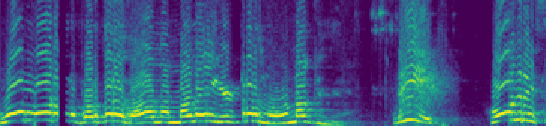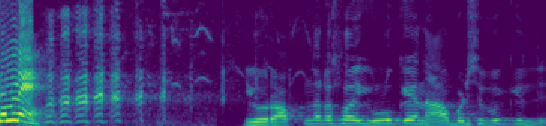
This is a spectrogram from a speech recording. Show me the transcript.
ಮೂರ್ ಮೂರು ಬರ್ತಾರಲ್ಲ ನಮ್ಮ ಮನೆ ಇಟ್ರ ನೋಡಾಕಿನಿ ರೀ ಹೋಗ್ರಿ ಸುಮ್ಮನೆ ಇವ್ರ ಅಪ್ಪನರ ಸಲ ಇವಳಿಗೆ ನಾ ಬಡಿಸ್ಬೇಕಿಲ್ಲಿ.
